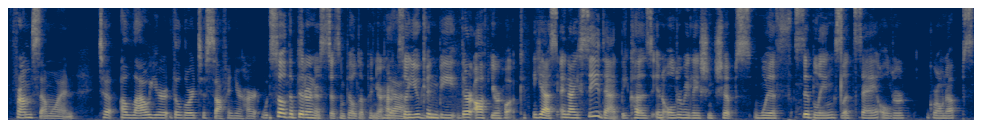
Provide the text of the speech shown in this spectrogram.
from someone to allow your the Lord to soften your heart. So the bitterness doesn't build up in your heart. Yeah. So you can mm-hmm. be, they're off your hook. Yes. And I see that because in older relationships with siblings, let's say older grown ups,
